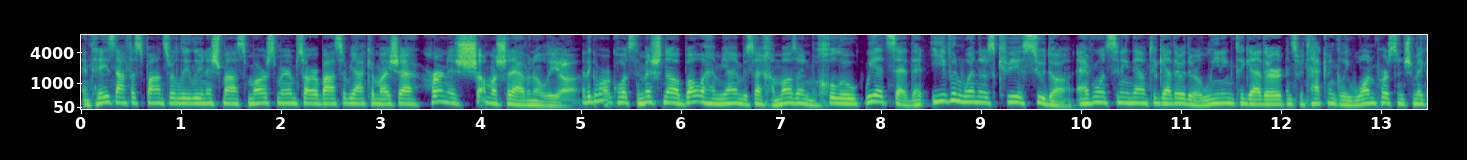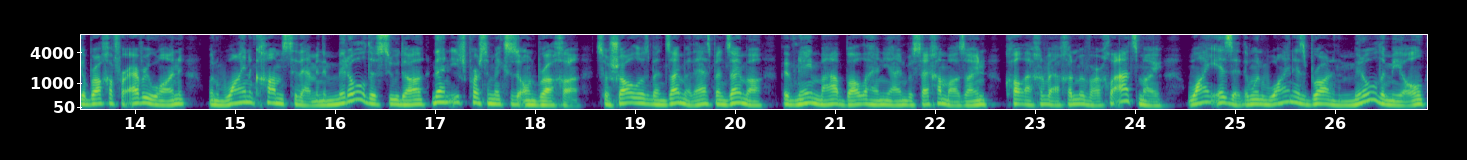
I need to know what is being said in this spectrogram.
And today's daf is sponsored Lilu Nishmas Mars Miriam Sarah Basar Yakim Maisha Hernish Shama Shadav and Aliyah. And the Gemara quotes the Mishnah Balahem Yaim B'Sei Chamazayin V'Chulu. We had said that even when there's Kviyah Suda, everyone's sitting down together, they're leaning together, and so technically one person should make a bracha for everyone. When wine comes to them in the middle of the Suda, then each person makes his own bracha. So Shaluas Ben Zoma, that's Ben Zoma. Why is it that when wine is brought in the middle of the meal,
